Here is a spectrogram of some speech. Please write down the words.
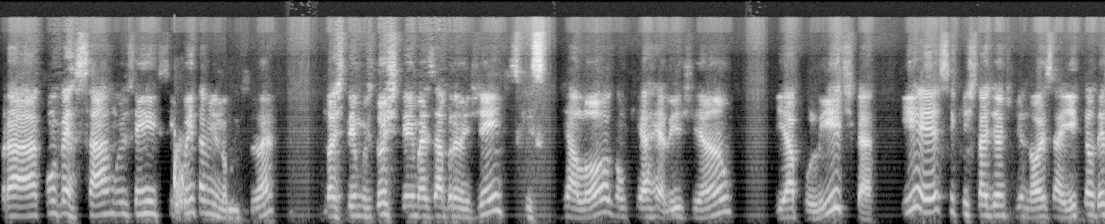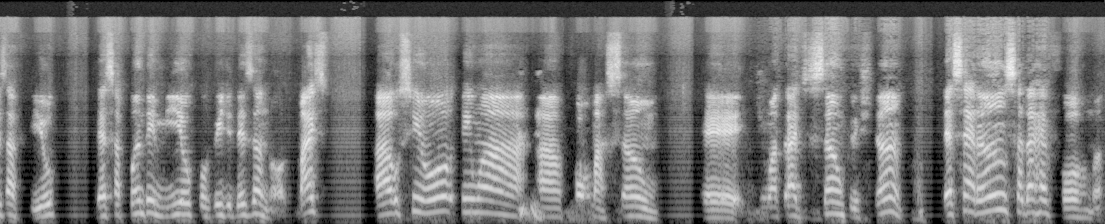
para conversarmos em 50 minutos, né? Nós temos dois temas abrangentes que dialogam, que é a religião e a política, e esse que está diante de nós aí, que é o desafio dessa pandemia, o Covid-19. Mas ah, o senhor tem uma formação é, de uma tradição cristã dessa herança da reforma.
